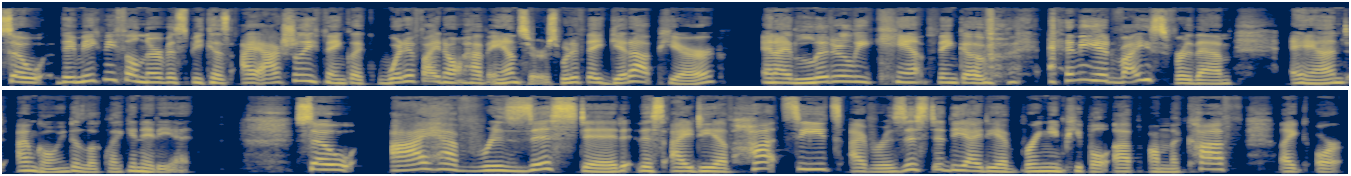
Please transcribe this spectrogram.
So they make me feel nervous because I actually think like, what if I don't have answers? What if they get up here and I literally can't think of any advice for them and I'm going to look like an idiot. So I have resisted this idea of hot seats. I've resisted the idea of bringing people up on the cuff, like, or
